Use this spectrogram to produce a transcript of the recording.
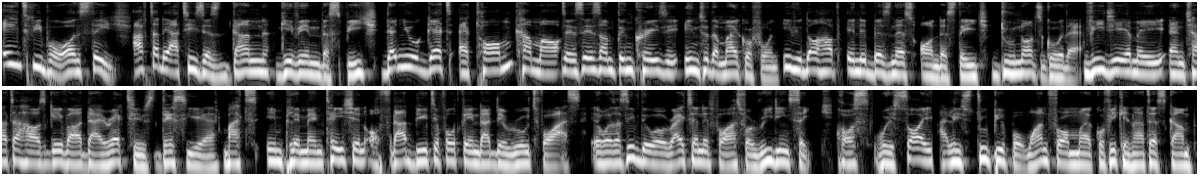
eight people on stage. After the artist is done giving the speech, then you get a Tom come out and say something crazy into the microphone. If you don't have any business on the stage, do not go there. VGMA and Charterhouse gave our directives this year, but implementation of that beautiful thing that they wrote for us, it was as if they were writing it for us for reading sake. Because we saw it, at least two people, one from uh, Kofi Kinata's camp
